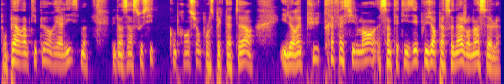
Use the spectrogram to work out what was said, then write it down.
pour perdre un petit peu en réalisme, mais dans un souci de compréhension pour le spectateur, il aurait pu très facilement synthétiser plusieurs personnages en un seul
